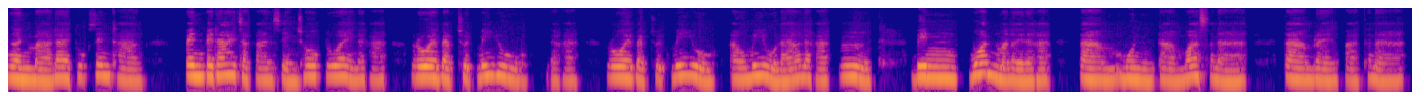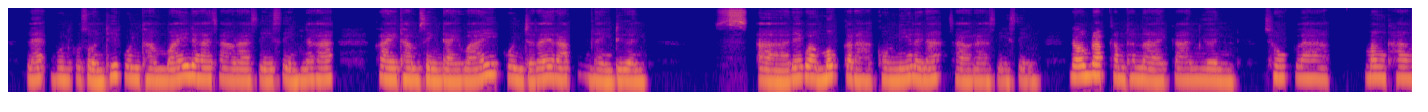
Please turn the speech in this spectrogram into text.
เงินมาได้ทุกเส้นทาง เป็นไปได้จากการเสี่ยงโชคด้วยนะคะ รวยแบบฉุดไม่อยู่นะคะ รวยแบบฉุดไม่อยู่ เอาไม่อยู่แล้วนะคะ อืมบินว่อนมาเลยนะคะ ตามบุญตามวาสนา ตามแรงปรารถนา และบุญกุศลที่คุณทำไว้นะคะ ชาวราศีสิงห์นะคะ ใครทำสิ่งใดไว้ คุณจะได้รับในเดือนสอ่าเรียกว่ามกราคมนี้เลยนะ ชาวราศีสิงห์น้อมรับคำทนายการเงิน โชคลาภมั่งคั่ง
